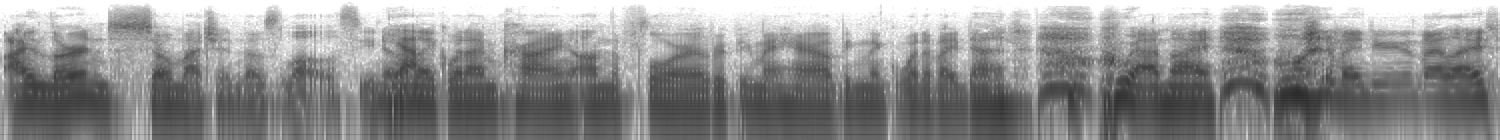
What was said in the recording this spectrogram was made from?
I learned so much in those lulls. You know, Yeah. like when I'm crying on the floor, ripping my hair out, being like, "What have I done? Who am I? What am I doing with my life?"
